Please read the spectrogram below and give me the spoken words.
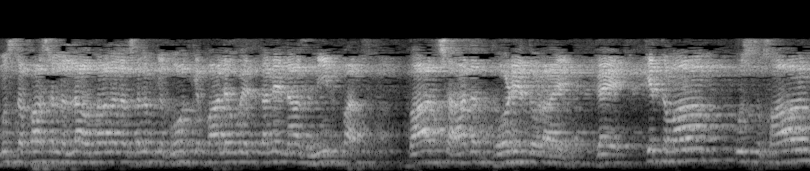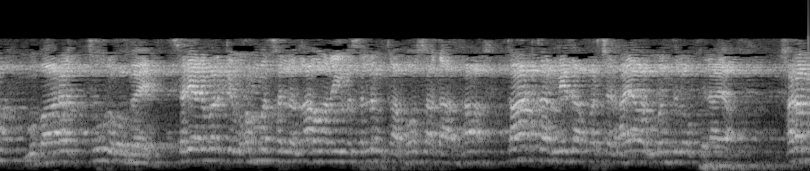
مصطفیٰ صلی اللہ تعالی علیہ وسلم کے گود کے پالے ہوئے تنے نازنین پر بعد شہادت گھوڑے دوڑائے گئے کہ تمام اس مبارک چور ہو گئے۔ سر انور کے محمد صلی اللہ علیہ وسلم کا بوسا دا تھا، کاٹ کر نیزا پر چڑھایا اور منزلوں پھرایا حرم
